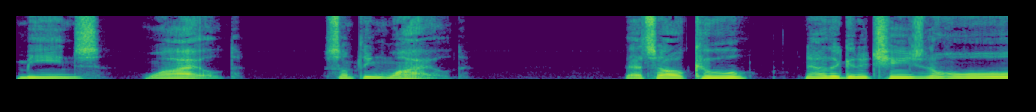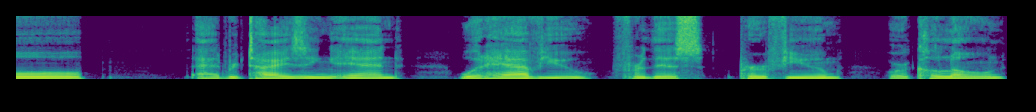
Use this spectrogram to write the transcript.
means wild, something wild. That's all cool. Now they're going to change the whole advertising and what have you for this perfume or cologne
